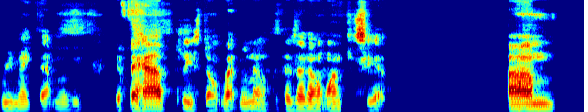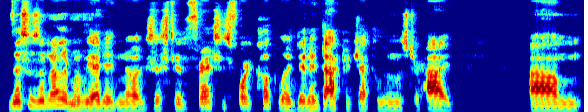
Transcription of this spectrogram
remake that movie. If they have, please don't let me know because I don't want to see it. Um, this is another movie I didn't know existed. Francis Ford Coppola did a Dr. Jekyll and Mr. Hyde. Um,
